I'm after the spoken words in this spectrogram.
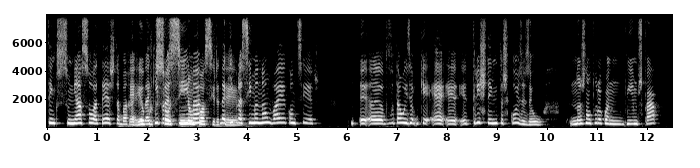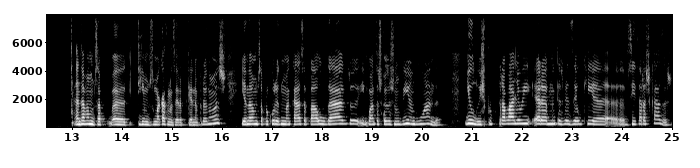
tenho que sonhar só até esta barreira. É, eu daqui para assim cima, não posso ir até... daqui para cima não vai acontecer. Eh, vou dar um exemplo que é, é, é triste em muitas coisas. Eu, nós, na altura, quando vínhamos cá, andávamos a, a- tínhamos uma casa, mas era pequena para nós, e andávamos à procura de uma casa para alugar eh, enquanto as coisas não vinham de Luanda. E o Luís, porque trabalha, e era muitas vezes eu que ia eh, visitar as casas.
